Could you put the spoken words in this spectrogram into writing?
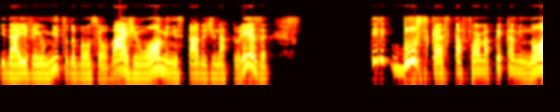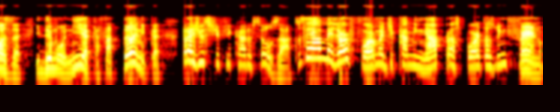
e daí vem o mito do bom selvagem, um homem em estado de natureza. Ele busca esta forma pecaminosa e demoníaca, satânica, para justificar os seus atos. É a melhor forma de caminhar para as portas do inferno,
